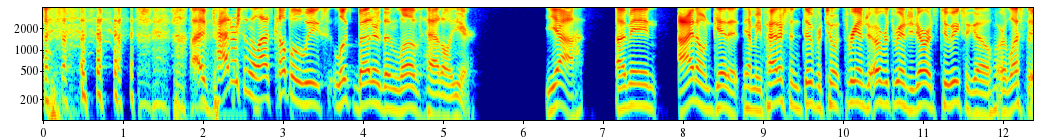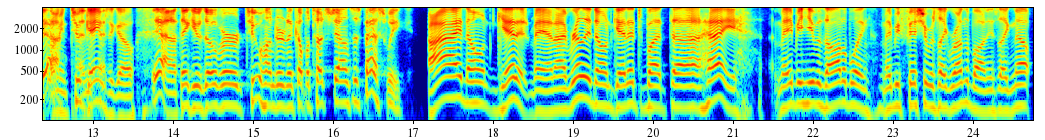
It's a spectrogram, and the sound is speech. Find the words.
I, Patterson the last couple of weeks looked better than Love had all year. Yeah, I mean, I don't get it. I mean, Patterson threw for two, 300 over 300 yards two weeks ago, or less than. Yeah, I mean, two and, games ago. Yeah, and I think he was over 200 and a couple touchdowns this past week. I don't get it, man. I really don't get it. But uh, hey, maybe he was audibling. Maybe Fisher was like, "Run the ball," and he's like, "Nope."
